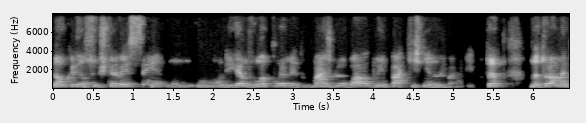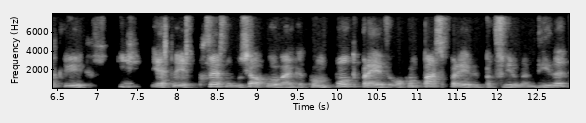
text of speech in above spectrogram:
não queriam subscrever sem um, um, digamos, um apuramento mais global do impacto que isto tinha nos bancos. E, portanto, naturalmente que este, este processo negocial com a banca, como ponto prévio ou como passo prévio para definir uma medida,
